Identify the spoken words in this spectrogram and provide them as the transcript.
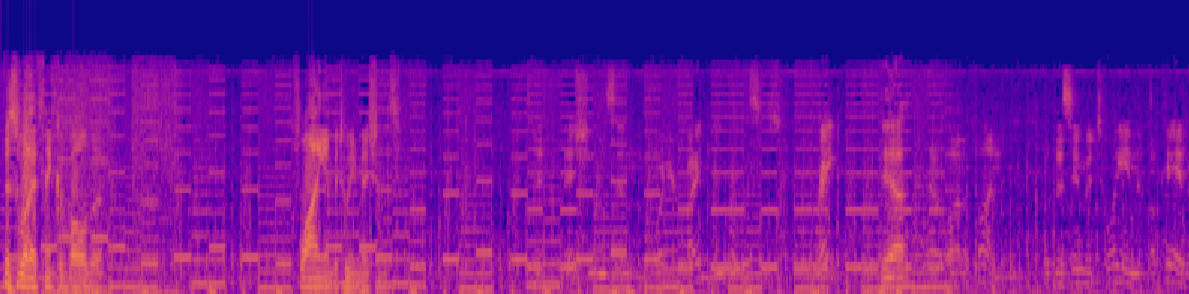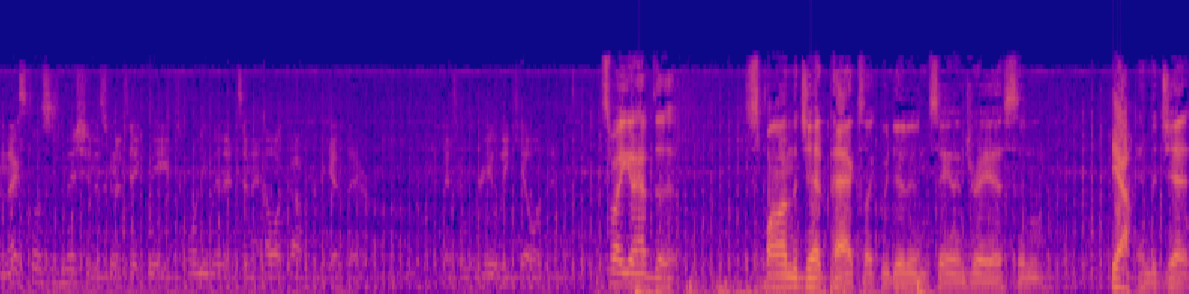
This is what I think of all the flying in between missions. The missions and when you're fighting people, this is great. Yeah. I had a lot of fun. But this in between, okay, the next closest mission is going to take me 20 minutes in a helicopter to get there. It's really killing it. That's why you gotta have to spawn the jetpacks like we did in San Andreas and yeah, and the jet.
